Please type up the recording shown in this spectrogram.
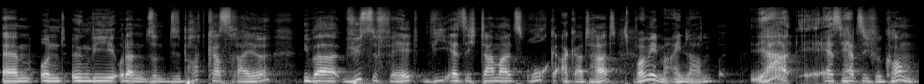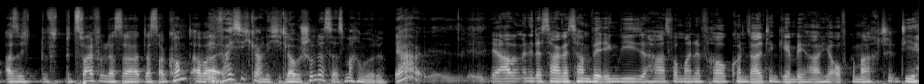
Ähm, und irgendwie, oder so diese Podcast-Reihe über Wüstefeld, wie er sich damals hochgeackert hat. Wollen wir ihn mal einladen? Ja, er ist herzlich willkommen. Also ich be- bezweifle, dass er, dass er kommt, aber Nee, weiß ich gar nicht. Ich glaube schon, dass er es machen würde. ja, Ja, aber am Ende des Tages haben wir irgendwie HSV meine Frau Consulting GmbH hier aufgemacht, die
